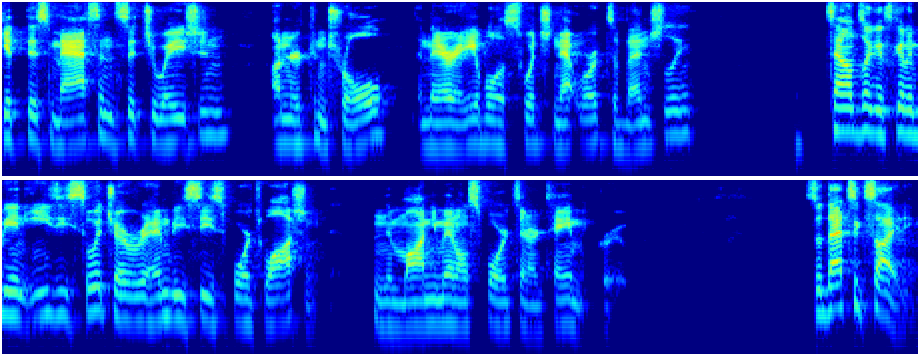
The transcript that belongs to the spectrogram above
get this MASN situation under control and they're able to switch networks eventually, sounds like it's going to be an easy switch over to NBC Sports Washington and the Monumental Sports Entertainment Group. So that's exciting.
